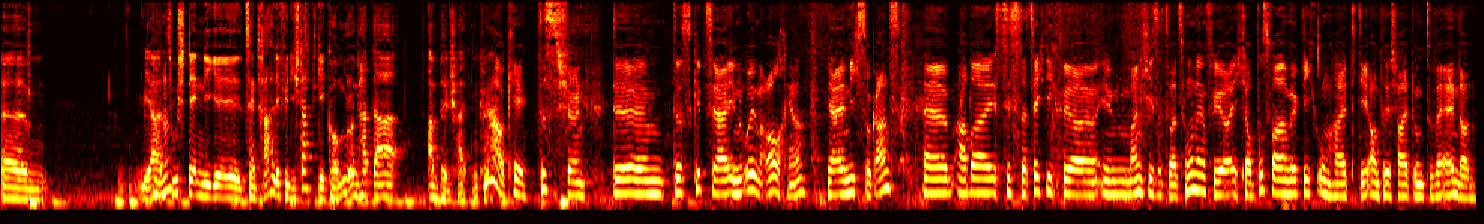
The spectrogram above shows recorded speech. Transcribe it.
ähm, ja, Mhm. zuständige Zentrale für die Stadt gekommen und hat da Ampeln schalten können. Ja, okay, das ist schön. D- Das gibt's ja in Ulm auch, ja. Ja, nicht so ganz, ähm, aber es ist tatsächlich für in manche Situationen für, ich glaube, Busfahrer möglich, um halt die Ampelschaltung zu verändern.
